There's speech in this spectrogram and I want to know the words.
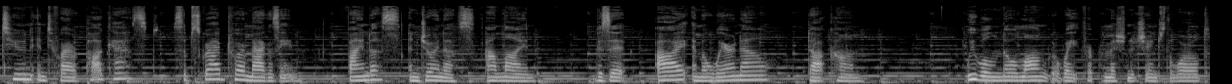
Tune into our podcast, subscribe to our magazine, find us and join us online. Visit IamAwareNow.com. We will no longer wait for permission to change the world.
